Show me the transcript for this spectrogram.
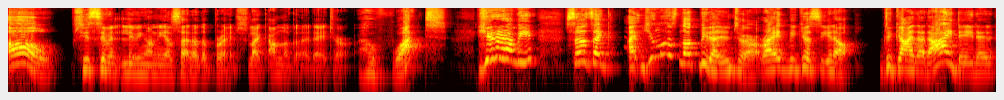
oh, she's living on the other side of the bridge. Like, I'm not gonna date her. What? You know what I mean? So it's like, you must not be that into her, right? Because, you know, the guy that I dated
